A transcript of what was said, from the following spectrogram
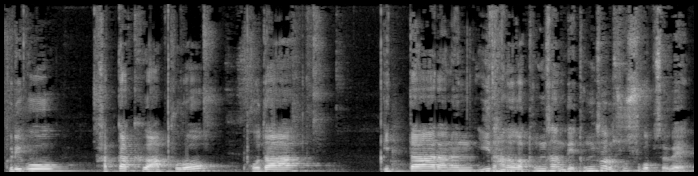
그리고 각각 그 앞으로 보다, 있다라는 이 단어가 동사인데, 동사로 쓸 수가 없어요. 왜?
